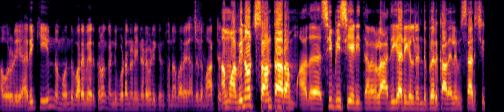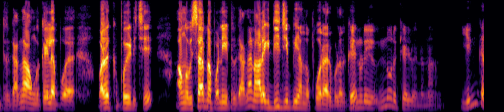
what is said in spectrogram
அவருடைய அறிக்கையும் நம்ம வந்து வரவேற்கிறோம். கண்டிப்பா உடனடி நடவடிக்கைன்னு சொன்ன வர அதுல மாற்று ஆமா வினோத் சாந்தாராம் அதை சிபிசிஐடி தலைவர் அதிகாரிகள் ரெண்டு பேர் காலையில விசாரிச்சிட்டு இருக்காங்க. அவங்க கையில வழக்கு போயிடுச்சு. அவங்க விசாரணை பண்ணிட்டு இருக்காங்க. நாளைக்கு டிஜிபி அங்க போறாரு போல இருக்கு. என்னுடைய இன்னொரு கேள்வி என்னன்னா எங்க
